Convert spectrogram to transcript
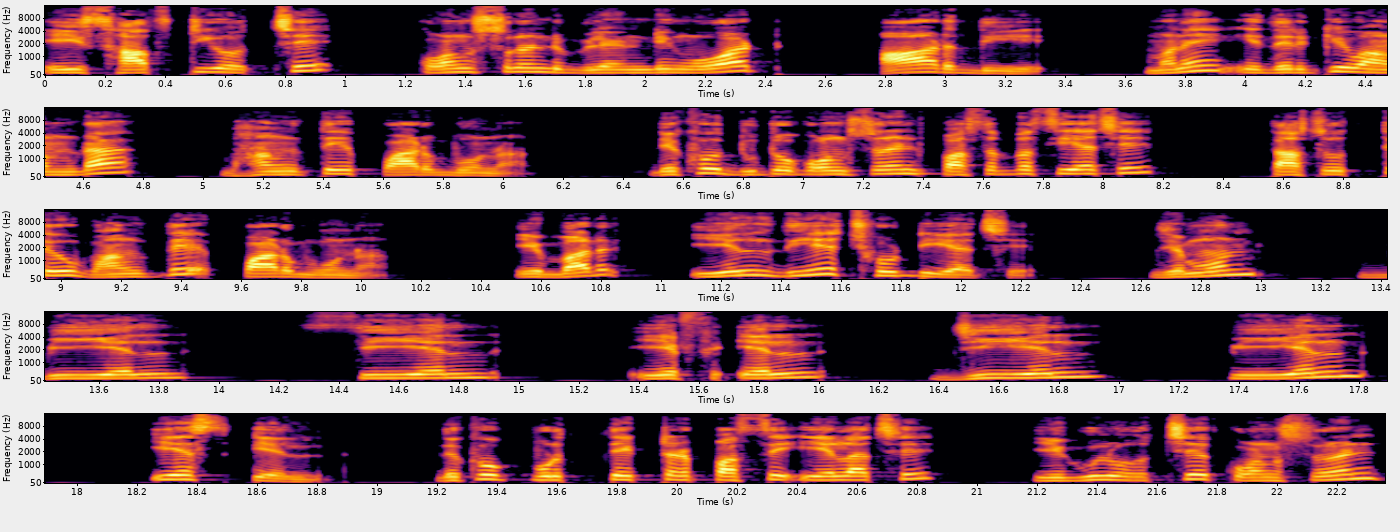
এই সাতটি হচ্ছে কনসোনেন্ট ব্লেন্ডিং ওয়ার্ড আর দিয়ে মানে এদেরকেও আমরা ভাঙতে পারব না। দেখো দুটো কনসোনেন্ট পাশাপাশি আছে, তা সত্ত্বেও ভাঙতে পারব না। এবার এল দিয়ে ছোটি আছে। যেমন BL CL FL GL PL SL দেখো প্রত্যেকটার পাশে এল আছে। এগুলো হচ্ছে কনসোনেন্ট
